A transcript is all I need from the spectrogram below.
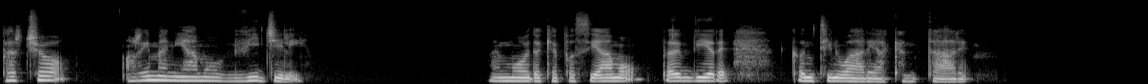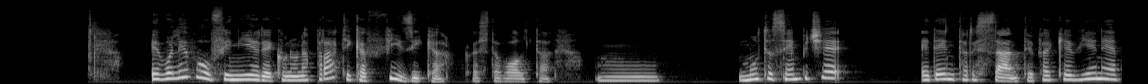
Perciò rimaniamo vigili, in modo che possiamo, per dire, continuare a cantare. E volevo finire con una pratica fisica questa volta, mm, molto semplice ed è interessante perché viene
